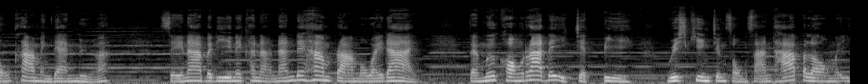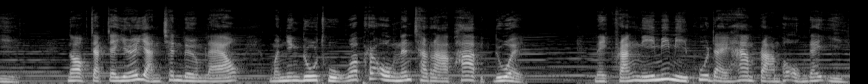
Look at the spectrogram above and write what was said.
สงครามแห่งแดนเหนือ เสนาบดีในขณะนั้นได้ห้ามปรามเอาไว้ได้ แต่เมื่อครองราชได้อีก 7 ปี วิชคิงจึงส่งสารท้าประลองมาอีก นอกจากจะเย้ยหยันเช่นเดิมแล้ว มันยังดูถูกว่าพระองค์นั้นชราภาพอีกด้วย ในครั้งนี้ไม่มีผู้ใดห้ามปรามพระองค์ได้อีก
